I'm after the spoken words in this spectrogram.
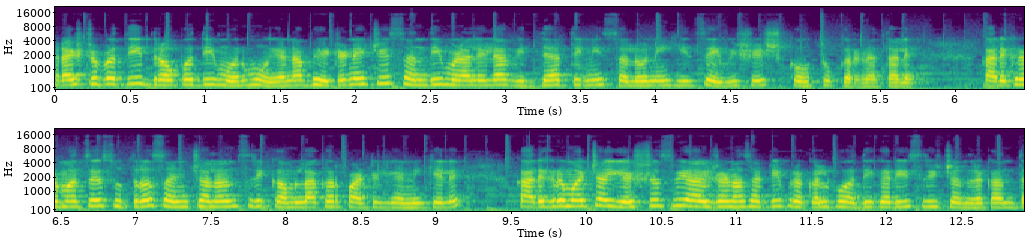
राष्ट्रपती द्रौपदी मुर्मू यांना भेटण्याची संधी मिळालेल्या विद्यार्थिनी सलोनी हिचे विशेष कौतुक करण्यात आले. कार्यक्रमाचे सूत्रसंचालन श्री कमलाकर पाटील यांनी केले. कार्यक्रमाच्या यशस्वी आयोजनासाठी प्रकल्प अधिकारी श्री चंद्रकांत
